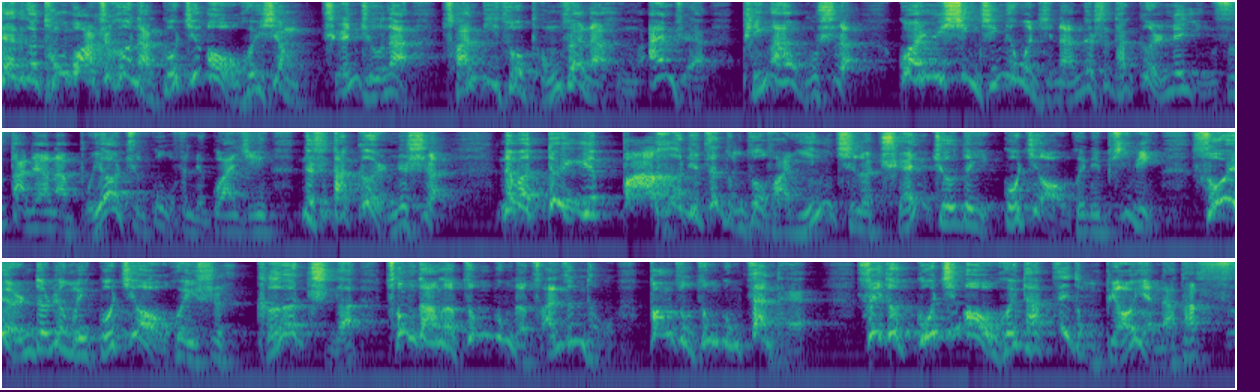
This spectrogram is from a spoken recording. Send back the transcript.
在这个通话之后呢，国际奥委会向全球呢传递出彭帅呢很安全、平安无事。关于性侵的问题呢，那是他个人的隐私，大家呢不要去过分的关心，那是他个人的事。那么对于巴赫的这种做法，引起了全球的国际奥委会的批评，所有人都认为国际奥委会是可耻的，充当了中共的传声筒，帮助中共站台。所以说，国际奥委会他这种表演呢，他丝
